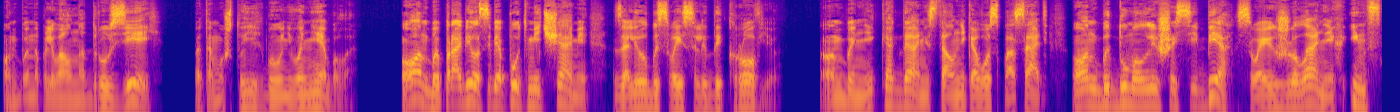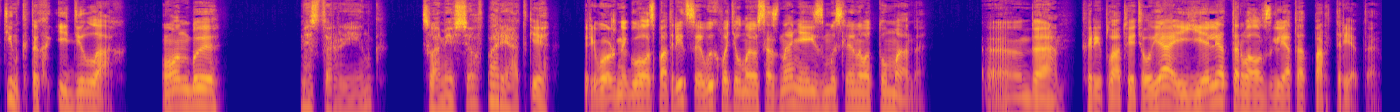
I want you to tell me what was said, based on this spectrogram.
Он бы наплевал на друзей, потому что их бы у него не было. Он бы пробил себе путь мечами, залил бы свои следы кровью. Он бы никогда не стал никого спасать. Он бы думал лишь о себе, своих желаниях, инстинктах и делах. Он бы... «Мистер Ринг, с вами все в порядке?» Тревожный голос Патриции выхватил мое сознание из мысленного тумана. «Э, «Да», — хрипло ответил я и еле оторвал взгляд от портрета.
